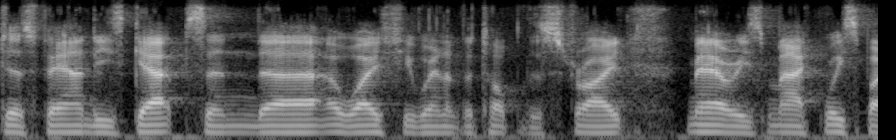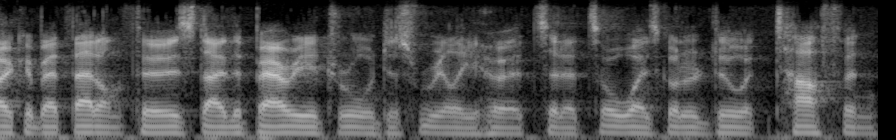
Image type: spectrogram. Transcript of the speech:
just found his gaps and uh, away she went at the top of the straight. Mary's Mac, we spoke about that on Thursday. The barrier draw just really hurts it. It's always got to do it tough, and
